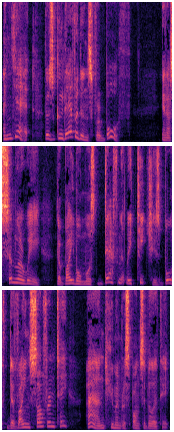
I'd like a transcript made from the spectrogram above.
and yet there's good evidence for both. In a similar way, the Bible most definitely teaches both divine sovereignty and human responsibility.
